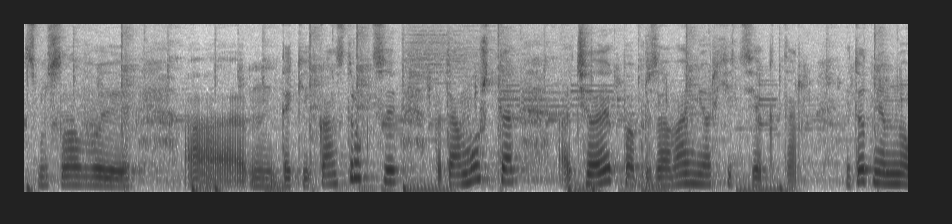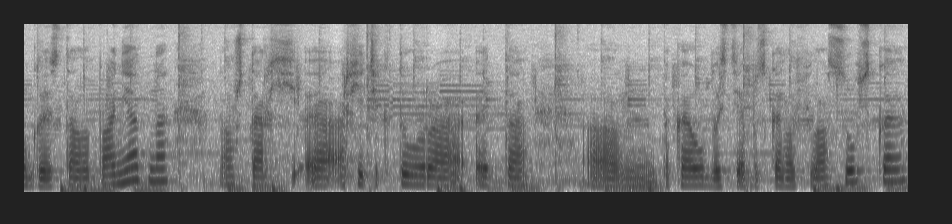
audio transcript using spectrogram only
смысловые э, такие конструкции, потому что человек по образованию архитектор. И тут мне многое стало понятно, потому что архи архитектура – это э, такая область, я бы сказала, философская.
